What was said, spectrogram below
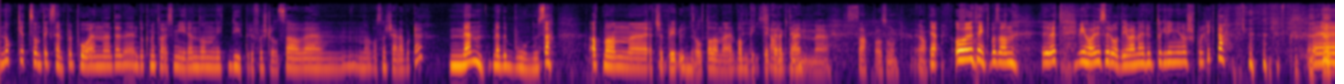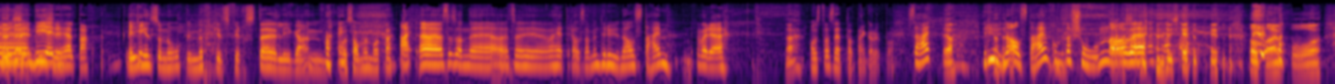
nok et sånt eksempel på en, en dokumentar som gir en sånn litt dypere forståelse av um, hva som skjer der borte. Men med det bonuset at man eh, rett og slett blir underholdt av denne vanvittige Kjent karakteren. med uh, sær person. Ja. Ja, og jeg tenkte på sånn vet, Vi har jo disse rådgiverne rundt omkring i norsk politikk, da. Vi Eh, er de, ikke helt der. Det er ingen som når opp i mørkets fyrsteligaen på samme måte. Nei, eh, altså sånn eh, altså, Hva heter alle sammen? Rune Alstaheim. Bare Nei? Tenker du på. Se her. Ja. Rune Alstaheim. Kombinasjonen av eh, Kjetil Alstheim og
